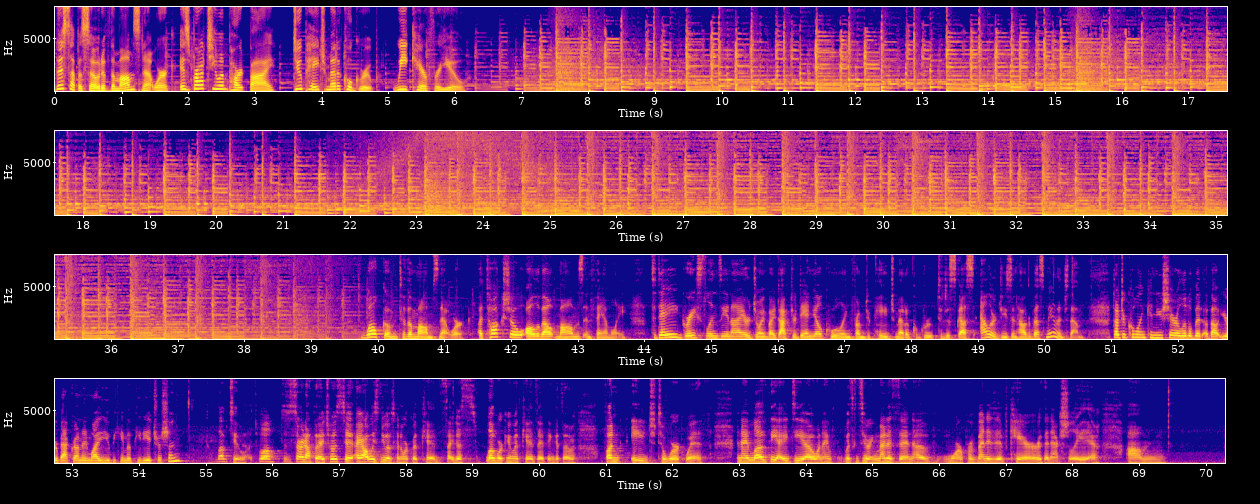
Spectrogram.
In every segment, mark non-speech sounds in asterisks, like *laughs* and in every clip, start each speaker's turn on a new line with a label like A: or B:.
A: This episode of the Moms Network is brought to you in part by DuPage Medical Group. We care for you.
B: Welcome to the Moms Network, a talk show all about moms and family. Today, Grace Lindsay and I are joined by Dr. Danielle Cooling from DuPage Medical Group to discuss allergies and how to best manage them. Dr. Cooling, can you share a little bit about your background and why you became a pediatrician?
C: Love to. Well, to start off with, I chose to, I always knew I was going to work with kids. I just love working with kids. I think it's a fun age to work with. And I love the idea when I was considering medicine of more preventative care than actually um,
